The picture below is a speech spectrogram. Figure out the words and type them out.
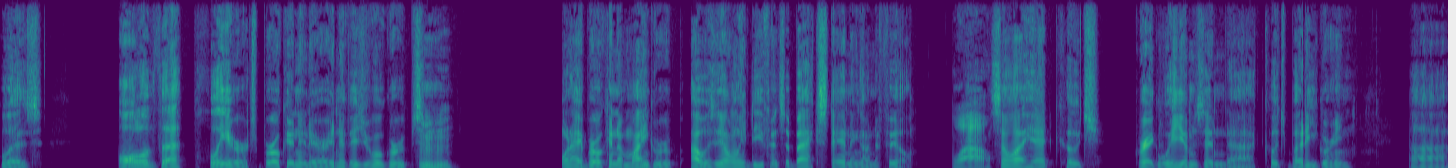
was all of the players broken into their individual groups. mm-hmm. When I broke into my group, I was the only defensive back standing on the field. Wow. So I had Coach Greg Williams and uh, Coach Buddy Green. Uh,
